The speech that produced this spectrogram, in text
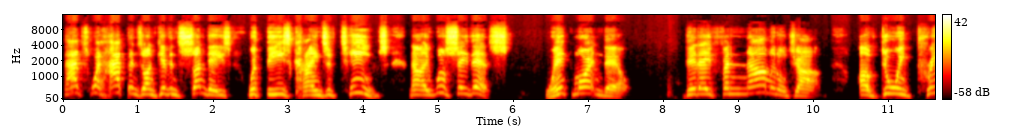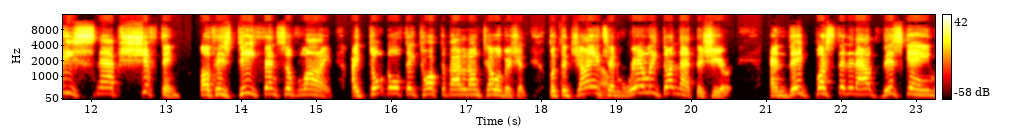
That's what happens on given Sundays with these kinds of teams. Now, I will say this Wink Martindale did a phenomenal job of doing pre snap shifting of his defensive line. I don't know if they talked about it on television, but the Giants no. had rarely done that this year. And they busted it out this game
